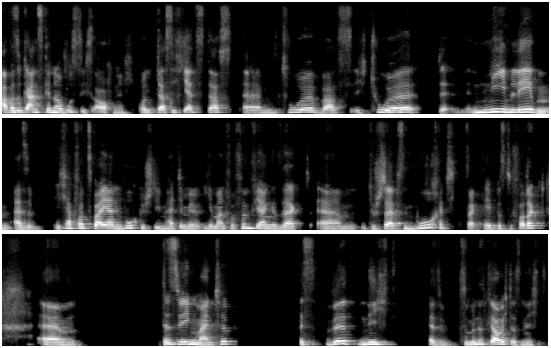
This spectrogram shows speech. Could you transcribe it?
Aber so ganz genau wusste ich es auch nicht. Und dass ich jetzt das ähm, tue, was ich tue, nie im Leben. Also ich habe vor zwei Jahren ein Buch geschrieben. Hätte mir jemand vor fünf Jahren gesagt, ähm, du schreibst ein Buch, hätte ich gesagt, hey, bist du verrückt? Ähm, Deswegen mein Tipp, es wird nicht, also zumindest glaube ich das nicht,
